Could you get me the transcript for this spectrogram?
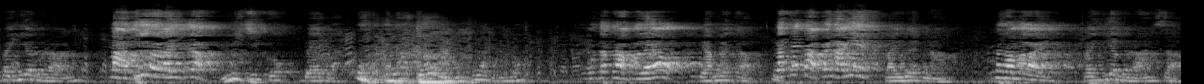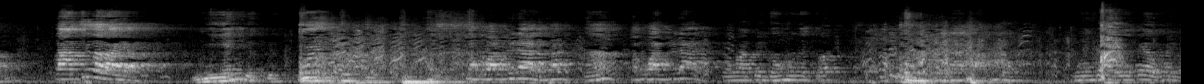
ไปเยี่ยมหลานหลานชื่ออะไรเนี่ยมิชิโกะแบดะเยอะอยู่พวกนี้เนาะมันจะกลับมาแล้วยังไม่กลับยังไม่กลับไปไหนอีกไปเวียดนามไปทำอะไร ไปเยี่ยมหลานสาวหลานชื่ออะไรอะเหนียนดึกดึกกลางวันไม่ได้เหรอท่านๆฮะกลางวันไม่ได้รางวัลเป็นของมึงไอ้ก๊อตไม่ได้ถามไม่ลงมึงได้ไอ้แก้วไม่ไหน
